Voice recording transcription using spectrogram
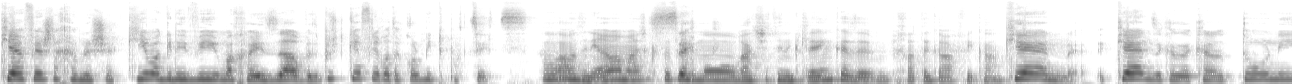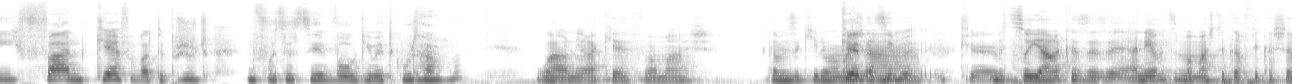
כיף יש לכם נשקים מגניבים עם החייזר וזה פשוט כיף לראות הכל מתפוצץ. וואו זה נראה ממש קצת סק. כמו Ratchet and כזה מבחינת הגרפיקה. כן כן זה כזה קרטוני fun כיף אבל אתם פשוט מפוצצים והורגים את כולם. וואו נראה כיף ממש. גם זה כאילו ממש כן ה- אם כן. מצויר כזה זה אני אוהבת ממש את הגרפיקה של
